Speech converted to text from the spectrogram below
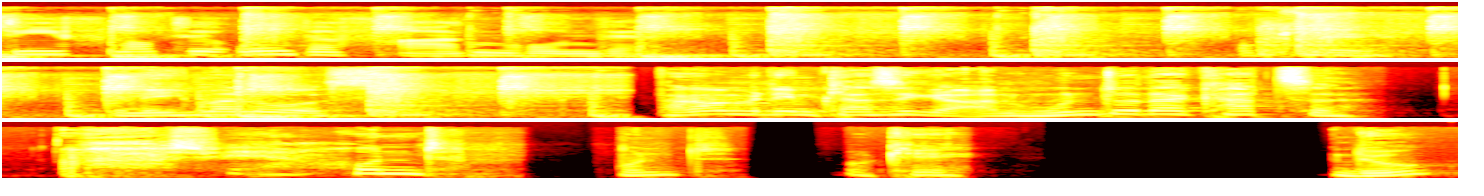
Die flotte Oder-Fragenrunde. Okay, dann leg ich mal los. Fangen wir mit dem Klassiker an. Hund oder Katze? Oh, schwer. Hund. Hund? Okay. Und du?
